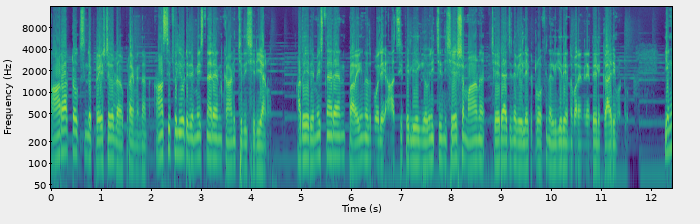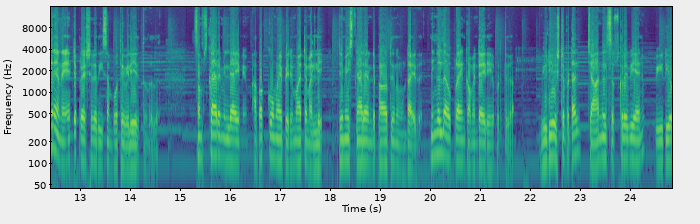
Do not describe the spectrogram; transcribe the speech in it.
ആർ ആർ ടോക്സിന്റെ പ്രേക്ഷകരുടെ അഭിപ്രായം എന്താണ്? ആസിഫ് അലിയോട് രമേശ് നാരായണൻ കാണിച്ചത് ശരിയാണോ? അതേ രമേശ് നാരായണൻ പറയുന്നത് പോലെ ആസിഫ് അലിയെ ഗവനിച്ചതിന് ശേഷമാണ് ജയരാജിന്റെ കയ്യിലേക്ക് ട്രോഫി നൽകിയത് എന്ന് പറയുന്നതിൽ എന്തെങ്കിലും കാര്യമുണ്ടോ? എങ്ങനെയാണ് എന്റെ പ്രേക്ഷകർ ഈ സംഭവത്തെ വിലയിരുത്തുന്നത്? സംസ്കാരമില്ലായ്മയും അപക്വമായ പെരുമാറ്റമല്ലേ രമേശ് നാരായണന്റെ ഭാഗത്തു നിന്നും ഉണ്ടായത്. നിങ്ങളുടെ അഭിപ്രായം കമന്റായി രേഖപ്പെടുത്തുക. വീഡിയോ ഇഷ്ടപ്പെട്ടാൽ ചാനൽ സബ്സ്ക്രൈബ് ചെയ്യാനും വീഡിയോ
